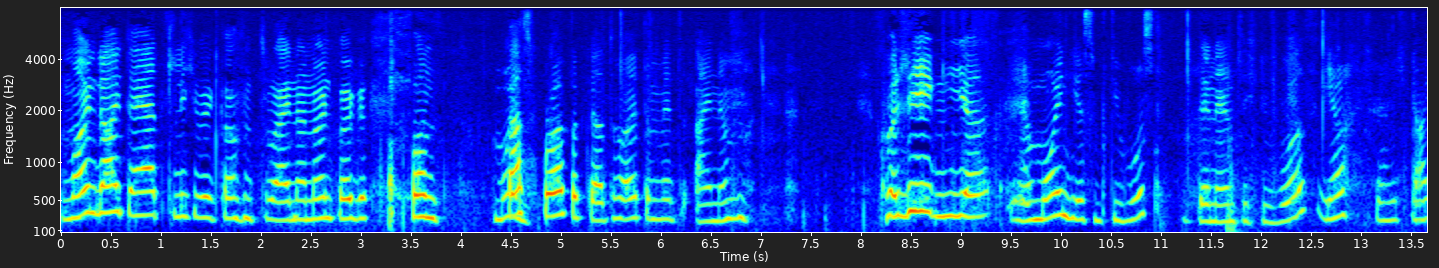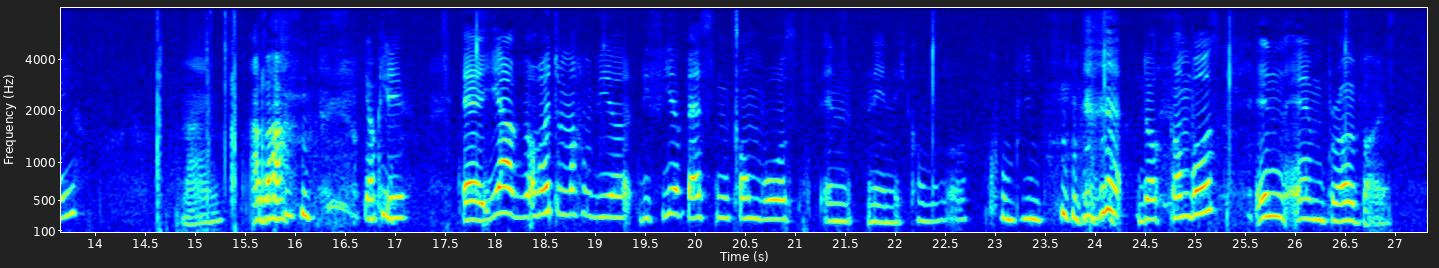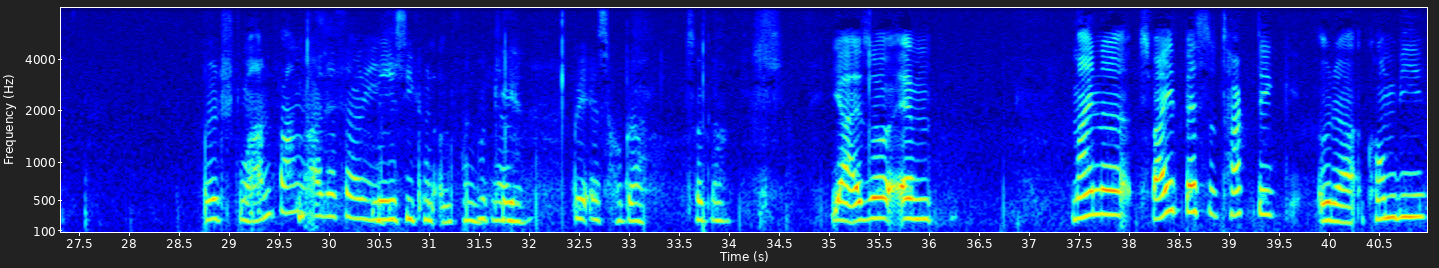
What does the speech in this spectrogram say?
Moin Leute, herzlich willkommen zu einer neuen Folge von. Bass Brawl Podcast. Heute mit einem Kollegen hier, Ja, moin, hier ist die Wurst. der nennt sich die Wurst. Ja, wäre nicht geil. Nein, aber Ja, okay. äh, ja, wir, heute machen wir die vier besten Kombos in, nee, nicht Kombos, oder? Kombin. Doch, Kombos in ähm, Brawl Ball. Willst du anfangen, oder soll ich? Nee, sie können anfangen. Okay. Ja. BS Hocker. Zucker. Ja, also ähm, meine zweitbeste Taktik oder Kombi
